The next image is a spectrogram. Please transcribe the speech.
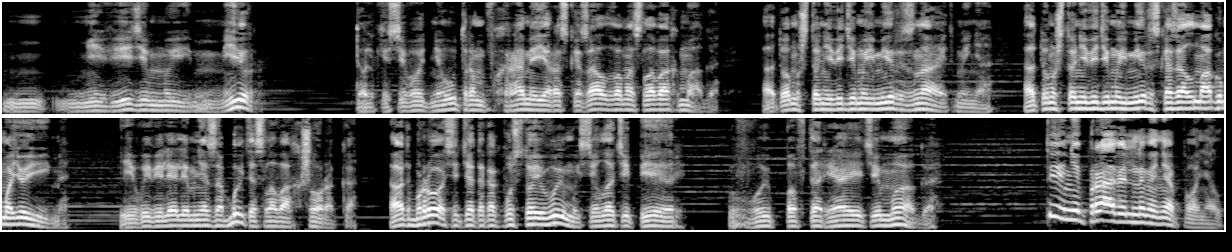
«Невидимый мир?» Только сегодня утром в храме я рассказал вам о словах мага, о том, что невидимый мир знает меня, о том, что невидимый мир сказал магу мое имя. И вы велели мне забыть о словах Шорока, отбросить это как пустой вымысел, а теперь вы повторяете мага. Ты неправильно меня понял.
